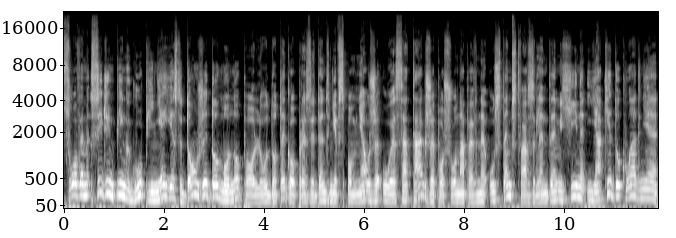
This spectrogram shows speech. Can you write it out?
Słowem, Xi Jinping głupi nie jest, dąży do monopolu. Do tego prezydent nie wspomniał, że USA także poszło na pewne ustępstwa względem Chin. Jakie dokładnie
